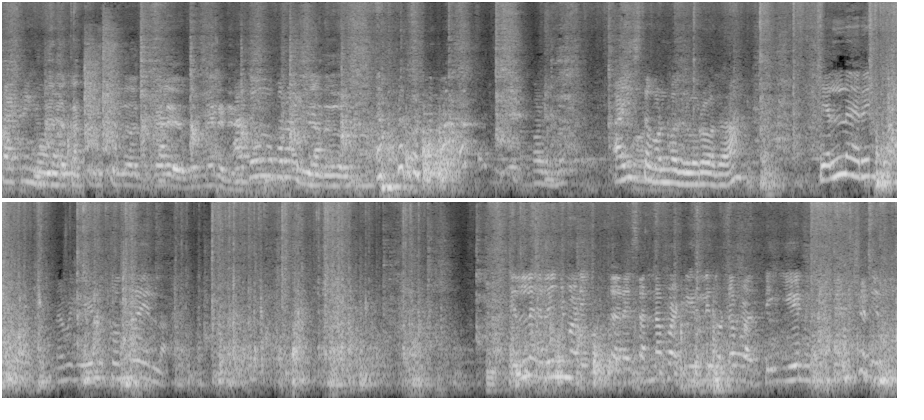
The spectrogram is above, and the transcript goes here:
ಕ್ಯಾಟ್ರಿಂಗ್ ಓನರ್ ಅದು ಪರವಾಗಿಲ್ಲ. ಐಸ್ ತಗೊಂಡು ಬಂದ್ರು ಬರುವಾಗ. ಎಲ್ಲ ಅರೇಂಜ್ ನಮಗೆ ಏನು ತೊಂದರೆ ಇಲ್ಲ. ಎಲ್ಲ ಅರೇಂಜ್ ಮಾಡಿ ಕೊಡ್ತಾರೆ. ಸಣ್ಣ ಪಾರ್ಟಿ ಇರಲಿ ದೊಡ್ಡ ಪಾರ್ಟಿ ಏನು ಟೆನ್ಷನ್ ಇಲ್ಲ.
